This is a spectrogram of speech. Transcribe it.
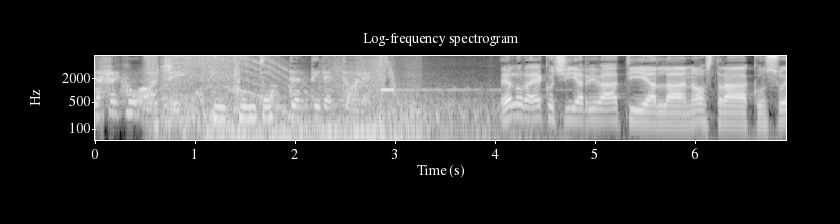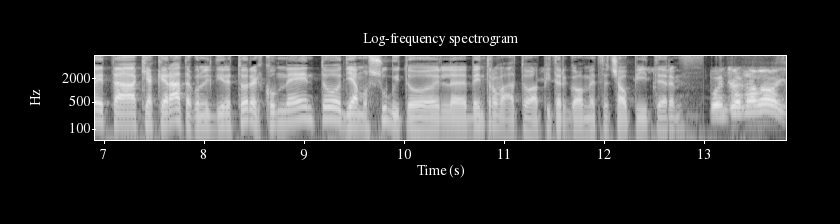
FQ Oggi, il punto del direttore. E allora eccoci arrivati alla nostra consueta chiacchierata con il direttore, il commento. Diamo subito il ben trovato a Peter Gomez. Ciao Peter. Buongiorno a voi.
